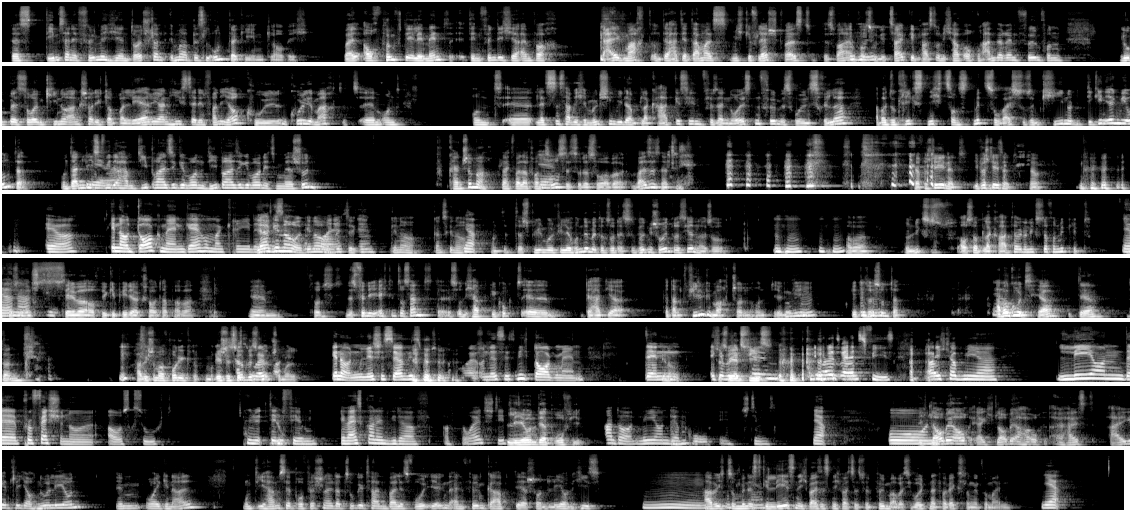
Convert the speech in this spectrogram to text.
dass dem seine Filme hier in Deutschland immer ein bisschen untergehen, glaube ich. Weil auch Fünfte Element, den finde ich ja einfach geil gemacht und der hat ja damals mich geflasht, weißt Das war einfach Mhm. so in die Zeit gepasst. Und ich habe auch einen anderen Film von Luc Besson im Kino angeschaut. Ich glaube, Valerian hieß der, den fand ich auch cool, cool gemacht. Ähm, Und, und äh, letztens habe ich in München wieder ein Plakat gesehen für seinen neuesten Film, ist wohl ein Thriller, aber du kriegst nichts sonst mit, so weißt du, so im Kino, die gehen irgendwie unter. Und dann liest Ja. wieder, haben die Preise gewonnen, die Preise gewonnen. Ich denke mir, ja, schön. Kein Schimmer, vielleicht weil er Franzos ist oder so, aber weiß es nicht. ja, verstehe ich nicht. Ich verstehe es nicht. Ja. Ja. Genau, Dogman, gell, haben wir geredet. Ja, genau, genau, richtig. Genau, ganz genau. Ja. Und da spielen wohl viele Hunde mit und so. Das würde mich schon interessieren. Also, Mhm, mhm. aber so nichts, außer Plakat habe ich noch nichts davon mitgekriegt. Ja, dass ich na, halt stimmt. selber auf Wikipedia geschaut habe, aber ähm, sonst, das finde ich echt interessant. Da ist, und ich habe geguckt, äh, der hat ja verdammt viel gemacht schon und irgendwie Mhm. geht das Mhm. alles unter. Ja. Aber gut, ja, der, dann habe ich schon mal vorgegriffen. Regisseur du wissen wir schon mal. Genau, ein Regisseur wissen wir schon mal. Und es ist nicht Dogman. Denn Genau. ich Das wäre jetzt fies. Film- Genau, das wäre jetzt fies. Aber ich habe mir Leon the Professional ausgesucht. Den Jo. Film. Ich weiß gar nicht, wie der auf, auf Deutsch steht. Leon der Profi. Ah, da, Leon der Mhm. Profi. Stimmt. Ja. Und Ich glaube auch, er- ich glaube, auch, er heißt eigentlich auch nur Leon im Original. Und die haben sie professionell dazu getan, weil es wohl irgendeinen Film gab, der schon Leon hieß. Hm, Habe ich zumindest okay. gelesen. Ich weiß jetzt nicht, was das für ein Film war, aber sie wollten halt Verwechslungen vermeiden. Ja.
